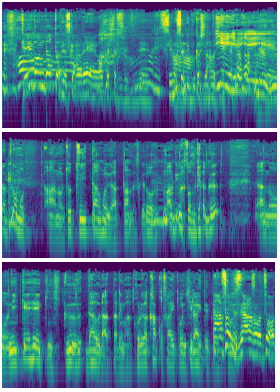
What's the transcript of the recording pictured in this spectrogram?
定番だったですからね、私たちね。すみませんね、昔の話いやいやいやいや今日もあのちょっとツイッターの方でやったんですけど、うん、まあ今その逆、あの日経平均引くダウだったら今、これが過去最高に開いてて、あそうですね、あそうそう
